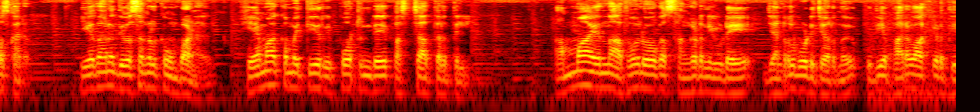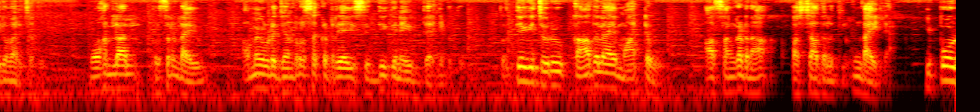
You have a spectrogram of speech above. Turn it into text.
നമസ്കാരം. ഏതാനും ദിവസങ്ങൾക്ക് മുമ്പാണ് ഹേമ കമ്മിറ്റി റിപ്പോർട്ടിന്റെ പശ്ചാത്തലത്തിൽ അമ്മ എന്ന അധോലോക സംഘടനയുടെ ജനറൽ ബോഡി ചേർന്ന് പുതിയ ഭാരവാഹികളെ തീരുമാനിച്ചത്. മോഹൻലാൽ പ്രസിഡന്റായും അമ്മയുടെ ജനറൽ സെക്രട്ടറിയായി സിദ്ദീഖിനെയും തിരഞ്ഞെടുത്തു. പ്രത്യേകിച്ചൊരു കാതലായ മാറ്റവും ആ സംഘടന പശ്ചാത്തലത്തിൽ ഉണ്ടായില്ല. ഇപ്പോൾ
